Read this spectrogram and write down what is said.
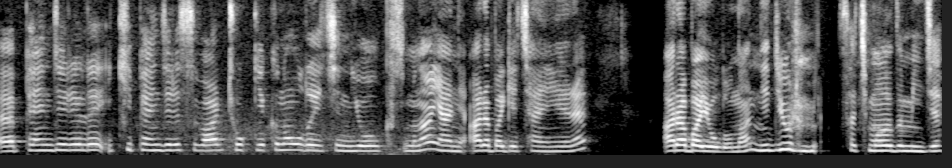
e, pencereli iki penceresi var. Çok yakın olduğu için yol kısmına yani araba geçen yere. Araba yoluna. Ne diyorum ya? Saçmaladım iyice.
